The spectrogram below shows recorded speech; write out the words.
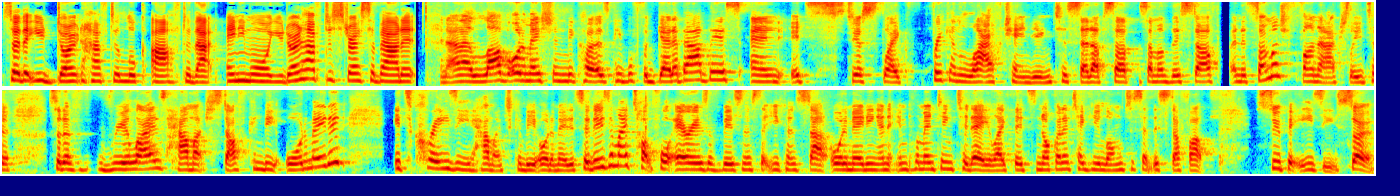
so that you don't have to look after that anymore. You don't have to stress about it. And I love automation because people forget about this and it's just like freaking life changing to set up some of this stuff. And it's so much fun actually to sort of realize how much stuff can be automated it's crazy how much can be automated. So these are my top four areas of business that you can start automating and implementing today. Like it's not going to take you long to set this stuff up. Super easy. So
